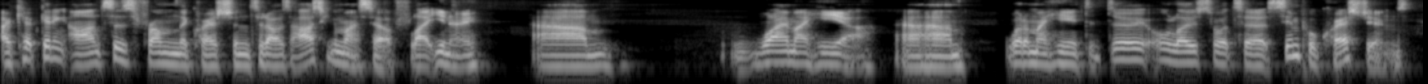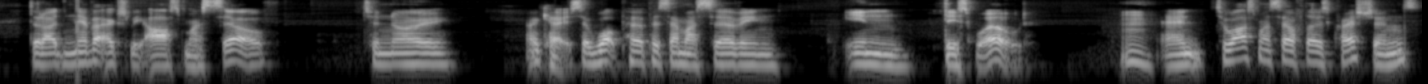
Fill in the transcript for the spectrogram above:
I kept getting answers from the questions that I was asking myself. Like, you know, um, why am I here? Um, what am I here to do? All those sorts of simple questions that I'd never actually asked myself to know okay, so what purpose am I serving in this world? Mm. And to ask myself those questions,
